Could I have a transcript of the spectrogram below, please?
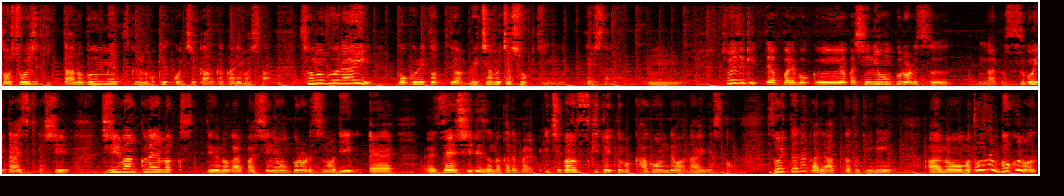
と正直言ってあの文面作るのも結構時間かかりました。そのぐらい僕にとってはめちゃめちゃショッキングでしたね。うん。正直言ってやっぱり僕、やっぱ新日本プロレスがすごい大好きだし、G1 クライマックスっていうのがやっぱり新日本プロレスのリーグ、えー、全シリーズの中でやっぱり一番好きと言っても過言ではないですと。そういった中であった時に、あの、まあ、当然僕の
